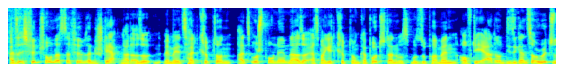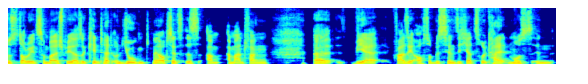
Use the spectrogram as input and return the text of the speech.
Also ich finde schon, dass der Film seine Stärken hat. Also wenn wir jetzt halt Krypton als Ursprung nehmen, also erstmal geht Krypton kaputt, dann muss, muss Superman auf die Erde und diese ganze Origin Story zum Beispiel, also Kindheit und Jugend, ne, ob es jetzt ist am, am Anfang, äh, wie er quasi auch so ein bisschen sich ja zurückhalten muss in,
